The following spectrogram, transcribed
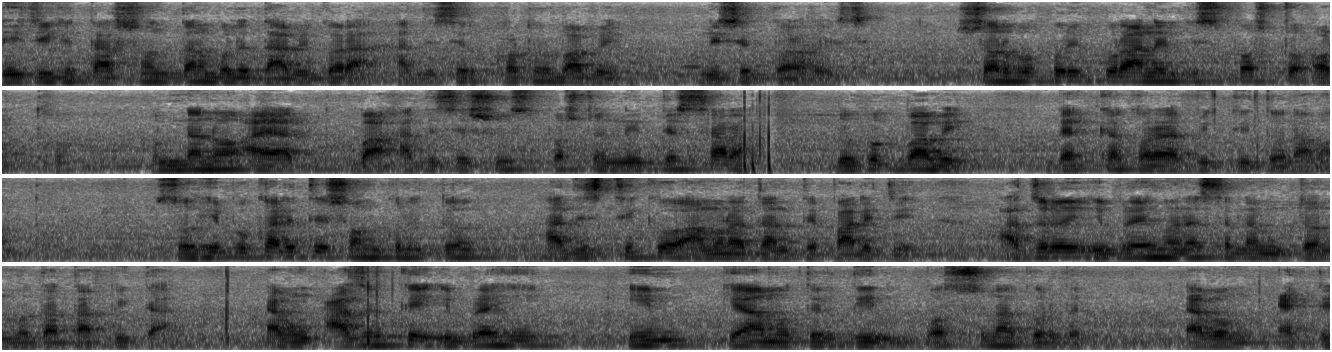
নিজেকে তার সন্তান বলে দাবি করা হাদিসের কঠোরভাবে নিষেধ করা হয়েছে। সর্বোপরি কোরআনের স্পষ্ট অর্থ, অন্যান্য আয়াত বা হাদিসের সুস্পষ্ট নির্দেশ ছাড়া ব্যাপকভাবে ব্যাখ্যা করা বিকৃত নামান্ত সহি বুখারিতে সংকলিত হাদিস থেকেও আমরা জানতে পারি যে আজরই ইব্রাহিম আলাইসাল্লাম জন্মদাতা পিতা এবং আজরকে ইব্রাহিম হিম কেয়ামতের দিন বর্ষনা করবেন এবং একটি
